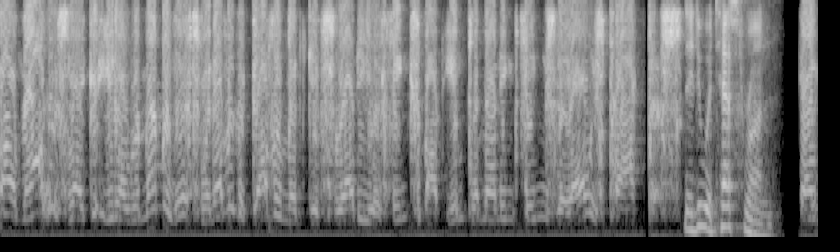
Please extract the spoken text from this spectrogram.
found that was like, you know, remember this, whenever the government gets ready or thinks about implementing things, they always practice. They do a test run. And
